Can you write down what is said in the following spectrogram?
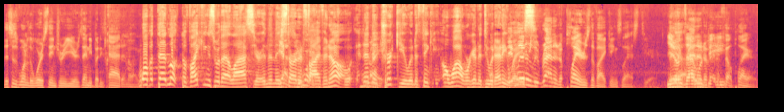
this is one of the worst injury years anybody's had in August. Well, but then look, the Vikings were that last year, and then they Yes, started five and zero, and then they Right. trick you into thinking, "Oh wow, we're going to do it anyway. they literally ran out of players, the Vikings last year. You They know, ran that out would of be- NFL players.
